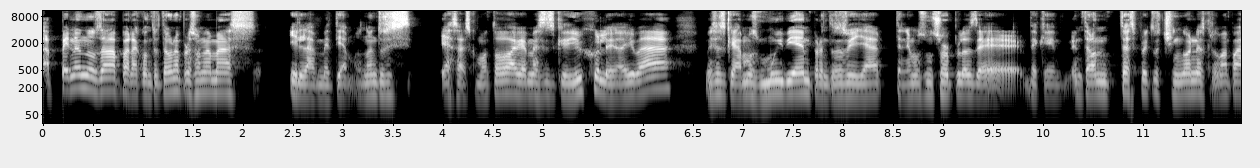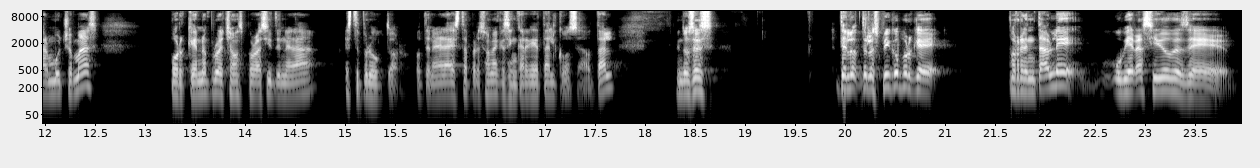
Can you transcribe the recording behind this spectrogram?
apenas nos daba para contratar a una persona más y la metíamos, ¿no? Entonces, ya sabes, como todo, había meses que, híjole, ahí va, meses que vamos muy bien, pero entonces ya tenemos un surplus de, que entraron tres proyectos chingones que nos van a pagar mucho más. ¿Por qué no aprovechamos por así tener a este productor o tener a esta persona que se encargue de tal cosa o tal? Entonces, te lo, te lo explico porque pues rentable hubiera sido desde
